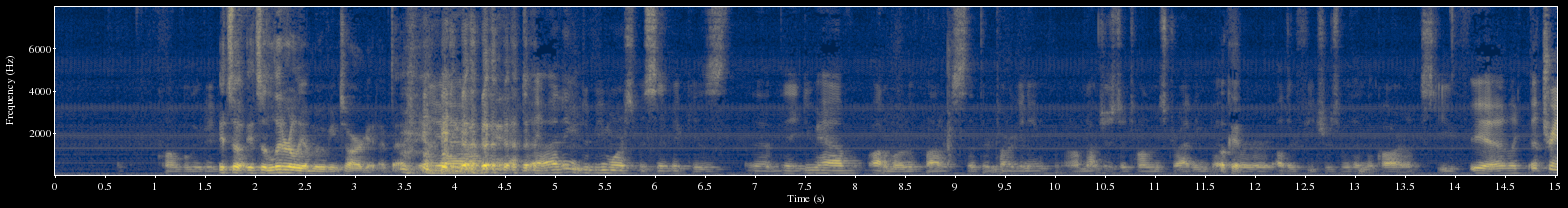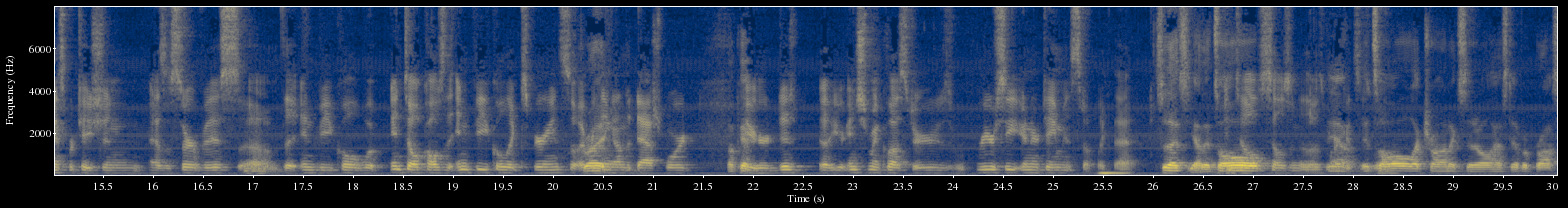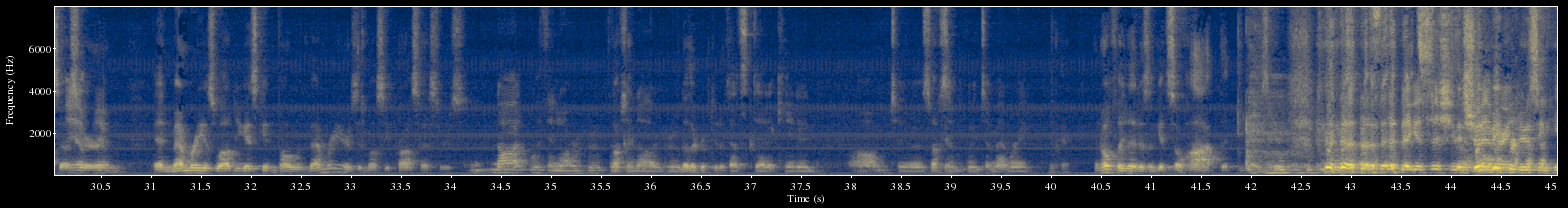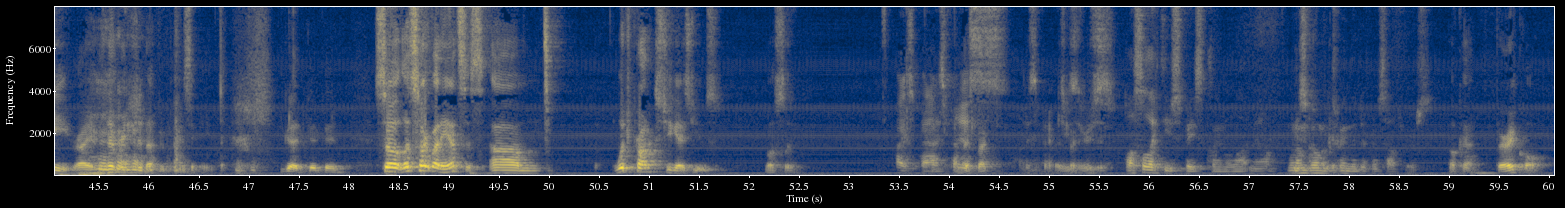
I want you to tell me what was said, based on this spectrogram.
convoluted. It's a it's a literally a moving target. I bet. yeah, yeah. I think to be more specific is uh, they do have automotive products that they're targeting, um, not just autonomous driving, but Okay. for other features within the car, like Steve. Yeah, like the transportation as a service, Mm-hmm. um, the in vehicle, what Intel calls the in vehicle experience. So everything on the dashboard, Okay. your dis, uh, your instrument clusters, rear seat entertainment, stuff like that. So that's yeah. That's Intel all. sells into those Yeah. markets. as It's well. all electronics, and it all has to have a processor Yep, yep. and and memory as well. Do you guys get involved with memory, or is it mostly processors? Not within our group. There's Okay. another group Another group to do. that's dedicated um, to specifically to memory. Okay. And hopefully that doesn't get so hot that you guys get. That's the biggest issue It with shouldn't memory. be producing heat, right? Memory should not be producing heat. Good, good, good. So let's talk about ANSYS. Um, which products do you guys use mostly? IcePak. Ice pack. Yes, Respect. respect Respect users. users. Also like to use SpaceClaim a lot now when I'm going okay. between the different softwares. Okay, very cool.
